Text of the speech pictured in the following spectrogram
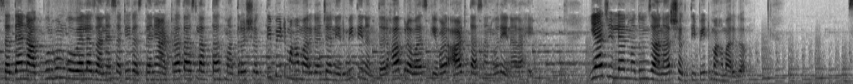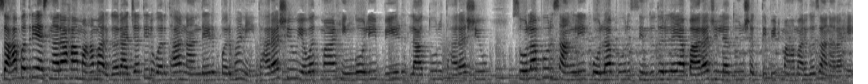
सध्या नागपूरहून गोव्याला जाण्यासाठी रस्त्याने अठरा तास लागतात मात्र शक्तीपीठ महामार्गाच्या निर्मितीनंतर हा प्रवास केवळ आठ तासांवर येणार आहे. या जिल्ह्यांमधून जाणार शक्तीपीठ महामार्ग सहापदरी असणारा हा महामार्ग राज्यातील वर्धा नांदेड परभणी धाराशिव यवतमाळ हिंगोली बीड लातूर धाराशिव सोलापूर सांगली कोल्हापूर सिंधुदुर्ग या बारा जिल्ह्यातून शक्तीपीठ महामार्ग जाणार आहे.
